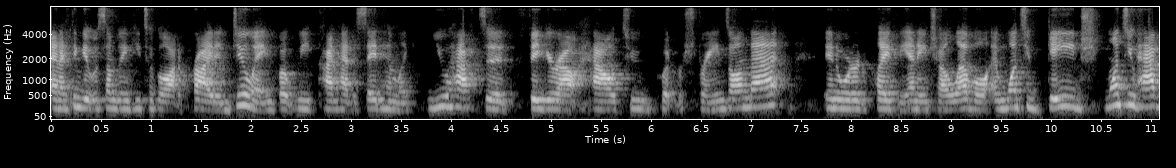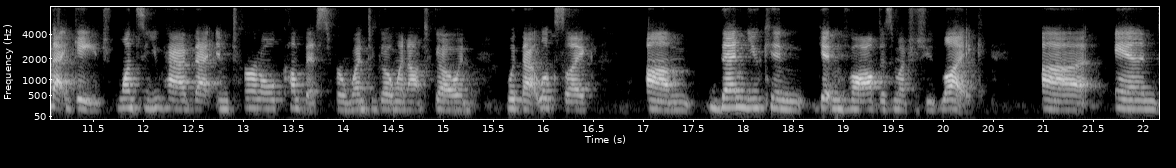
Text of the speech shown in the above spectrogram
and I think it was something he took a lot of pride in doing. But we kind of had to say to him, like, you have to figure out how to put restraints on that in order to play at the NHL level. And once you gauge, once you have that gauge, once you have that internal compass for when to go, when not to go, and what that looks like, um, then you can get involved as much as you'd like. Uh, and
